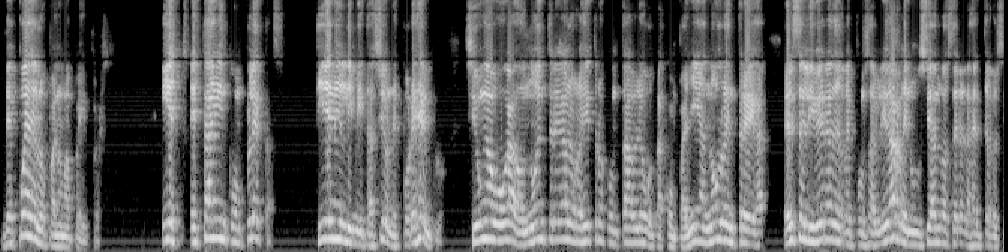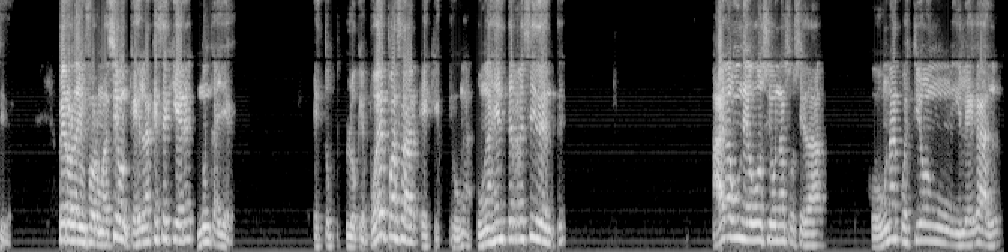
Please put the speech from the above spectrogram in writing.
después de los Panama Papers y están incompletas, tienen limitaciones. Por ejemplo, si un abogado no entrega los registros contables o la compañía no lo entrega, él se libera de responsabilidad renunciando a ser el agente residente. Pero la información, que es la que se quiere, nunca llega. Esto, lo que puede pasar es que un agente residente haga un negocio, una sociedad con una cuestión ilegal,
